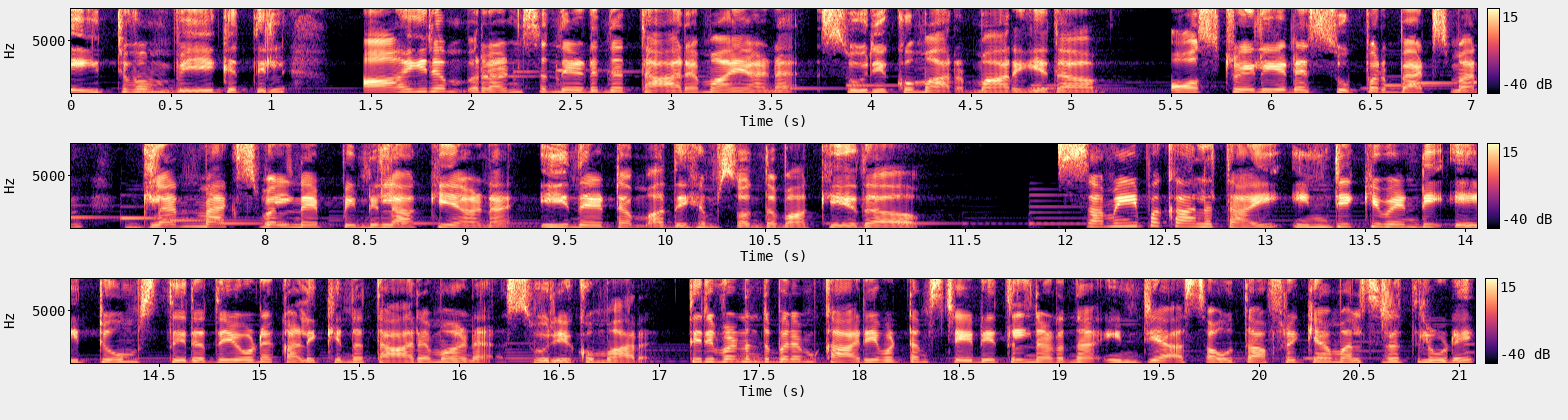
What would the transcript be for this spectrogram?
ഏറ്റവും വേഗത്തിൽ ആയിരം റൺസ് നേടുന്ന താരമായാണ് സൂര്യകുമാർ മാറിയത്. ഓസ്ട്രേലിയയുടെ സൂപ്പർ ബാറ്റ്സ്മാൻ ഗ്ലെൻ മാക്സ്വെലിനെ പിന്നിലാക്കിയാണ് ഈ നേട്ടം അദ്ദേഹം സ്വന്തമാക്കിയത്. സമീപകാലത്തായി ഇന്ത്യയ്ക്ക് വേണ്ടി ഏറ്റവും സ്ഥിരതയോടെ കളിക്കുന്ന താരമാണ് സൂര്യകുമാർ. തിരുവനന്തപുരം കാര്യവട്ടം സ്റ്റേഡിയത്തിൽ നടന്ന ഇന്ത്യ സൗത്ത് ആഫ്രിക്ക മത്സരത്തിലൂടെ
